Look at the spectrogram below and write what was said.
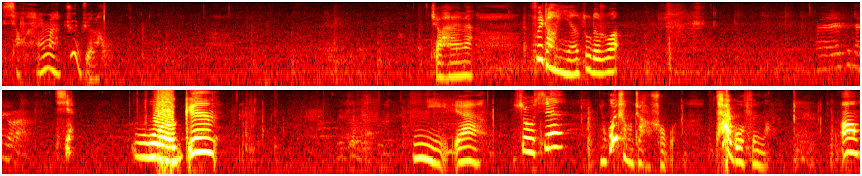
小海马拒绝了。小海马非常严肃的说：“切，我跟你呀，首先。”你为什么这样说我？太过分了！啊，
